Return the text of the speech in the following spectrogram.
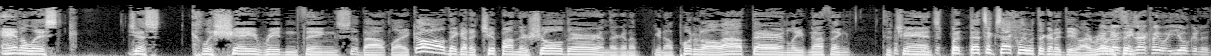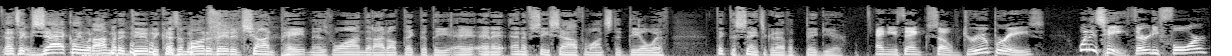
analyst just cliche ridden things about like, oh, they got a chip on their shoulder and they're going to you know put it all out there and leave nothing to chance. but that's exactly what they're going to do. I And really that's think exactly what you're going to do. That's too. exactly what I'm going to do because a motivated Sean Payton is one that I don't think that the a- N- NFC South wants to deal with. I think the Saints are going to have a big year. And you think so? Drew Brees. What is he? Thirty four.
